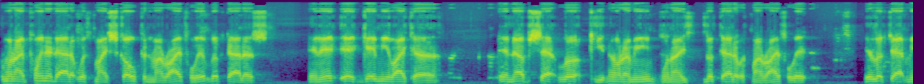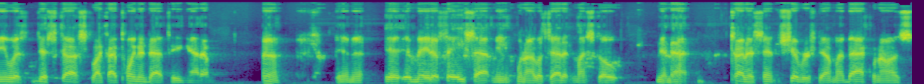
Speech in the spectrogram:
when I pointed at it with my scope and my rifle, it looked at us and it, it gave me like a an upset look. You know what I mean? When I looked at it with my rifle, it it looked at me with disgust, like I pointed that thing at him, huh. and it, it, it made a face at me when I looked at it in my scope, and that kind of sent shivers down my back when I was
